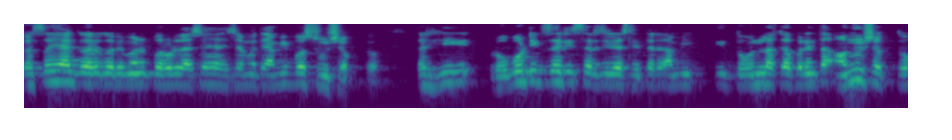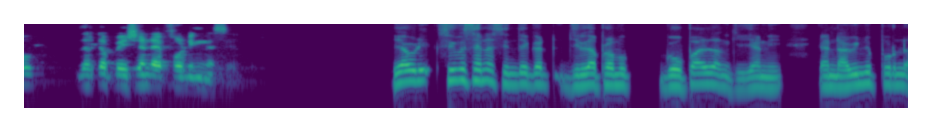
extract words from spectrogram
कसं या गरगरिबांना परवडेल अशा ह्याच्यामध्ये आम्ही बसवू शकतो. तर ही रोबोटिक जरी सर्जरी असली तर आम्ही ती दोन लाखापर्यंत आणू शकतो जर का पेशंट अफोर्डिंग नसेल यावेळी शिवसेना शिंदे गट जिल्हा प्रमुख गोपाळ लांडगे यांनी या नाविन्यपूर्ण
